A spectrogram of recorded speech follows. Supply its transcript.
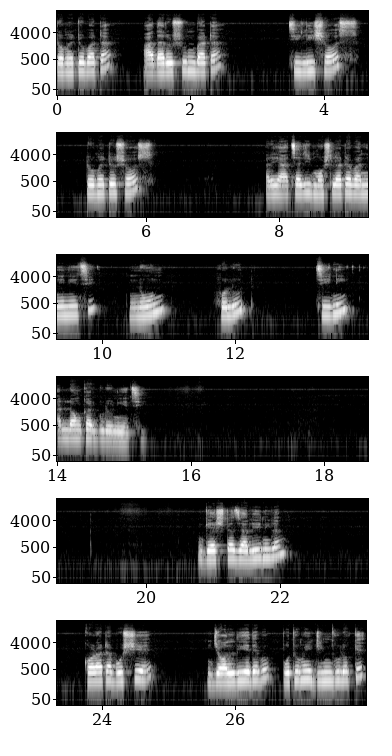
টমেটো বাটা, আদা রসুন বাটা, চিলি সস, টমেটো সস আর এই আচারির মশলাটা বানিয়ে নিয়েছি। নুন, হলুদ, চিনি আর লঙ্কার গুঁড়ো নিয়েছি। গ্যাসটা জ্বালিয়ে নিলাম। কড়াটা বসিয়ে জল দিয়ে দেব। প্রথমেই ডিমগুলোকে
